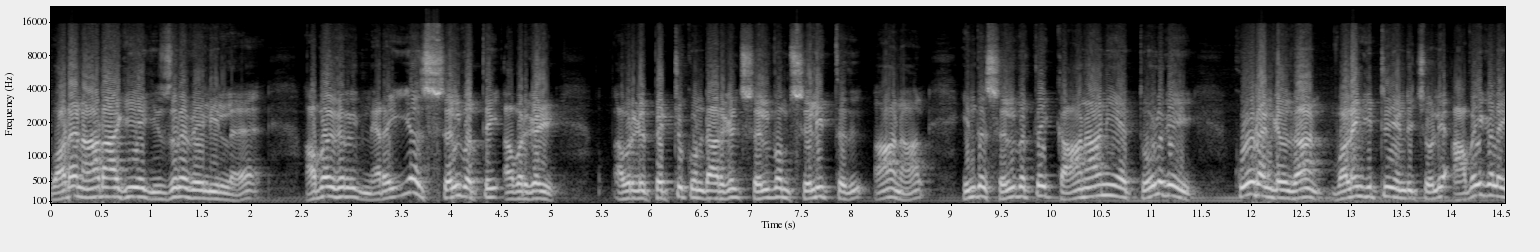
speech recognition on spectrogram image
வடநாடாகிய இஸ்ரவேலில் அவர்கள் நிறைய செல்வத்தை அவர்கள் அவர்கள் பெற்றுக்கொண்டார்கள் செல்வம் செழித்தது. ஆனால் இந்த செல்வத்தை காணானிய தொழுகை கூடங்கள் தான் வழங்கிற்று என்று சொல்லி அவைகளை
